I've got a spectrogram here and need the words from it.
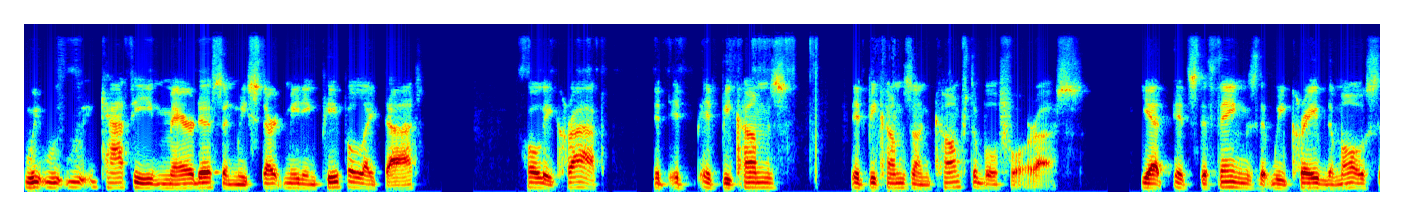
we, we, Kathy Meredith, and we start meeting people like that, holy crap, it, it, it becomes it becomes uncomfortable for us. Yet it's the things that we crave the most.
